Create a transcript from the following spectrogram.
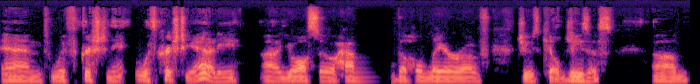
and with Christian with Christianity, uh, you also have the whole layer of Jews killed Jesus. Um,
